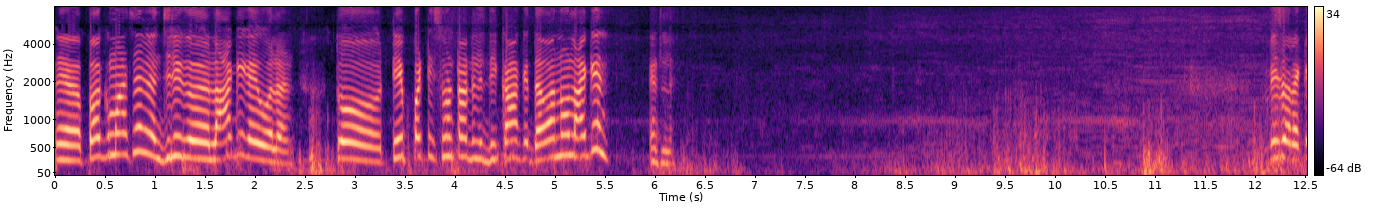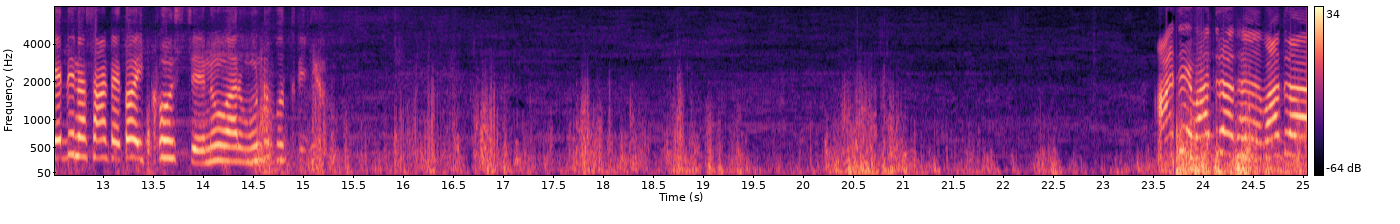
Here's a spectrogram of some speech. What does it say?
ને પગમાં છે ને જરીક લાગી ગઈ ઓલાને, તો ટેપ પટ્ટી સોંટાડી લીધી. કારણ કે દવા ન લાગે ને, એટલે. બિચારા કેદી ના સાંટે તોય ખુશ છે. નું મારું મોઢું ઉતરી ગયું. આજે વાદરા થયા વાદરા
